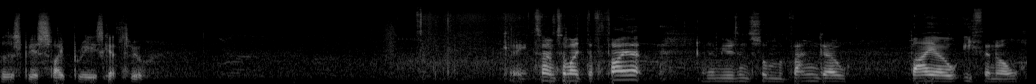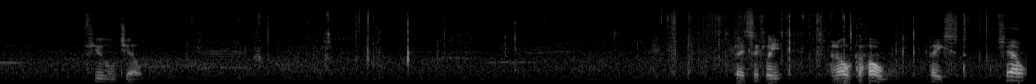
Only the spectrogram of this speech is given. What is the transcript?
There'll just be a slight breeze get through. Okay, time to light the fire and I'm using some Vango bioethanol fuel gel. Basically an alcohol based gel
